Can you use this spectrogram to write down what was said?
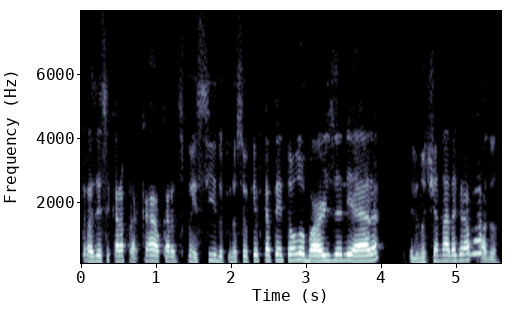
trazer esse cara pra cá, o cara desconhecido, que não sei o quê, porque até então o Loborges, ele era, ele não tinha nada gravado.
